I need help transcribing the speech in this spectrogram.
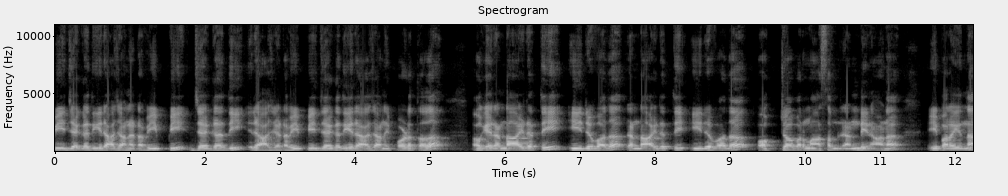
പി ജഗതി രാജാണ് കേട്ടോ. വി പി ജഗതി രാജ് കേട്ടോ. വി പി ജഗതി രാജാണ് ഇപ്പോഴത്തത്. ഓക്കെ രണ്ടായിരത്തി ഇരുപത് രണ്ടായിരത്തി ഇരുപത് ഒക്ടോബർ മാസം രണ്ടിനാണ് ഈ പറയുന്ന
